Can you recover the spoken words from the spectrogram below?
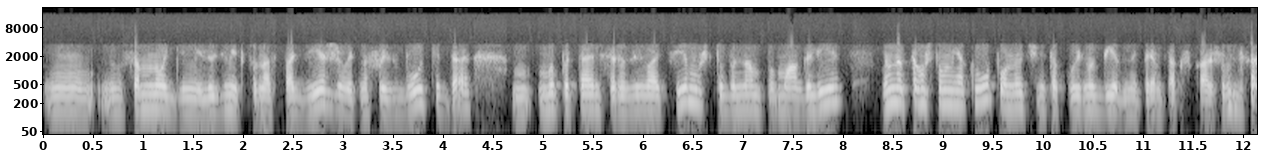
со многими людьми, кто нас поддерживает на Фейсбуке, да, мы пытаемся развивать тему, чтобы нам помогли. Ну, потому что у меня клуб, он очень такой, ну, бедный, прям так скажем, да.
